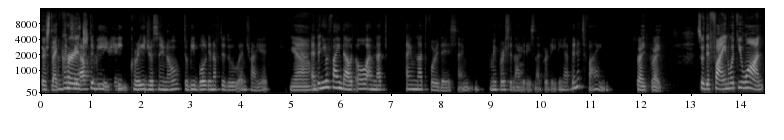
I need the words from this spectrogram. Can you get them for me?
There's like sometimes courage. you have to be really courageous you know to be bold enough to do and try it Yeah. and then you'll find out oh i'm not i'm not for this i'm my personality is not for dating app then it's fine Right. Right. So define what you want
